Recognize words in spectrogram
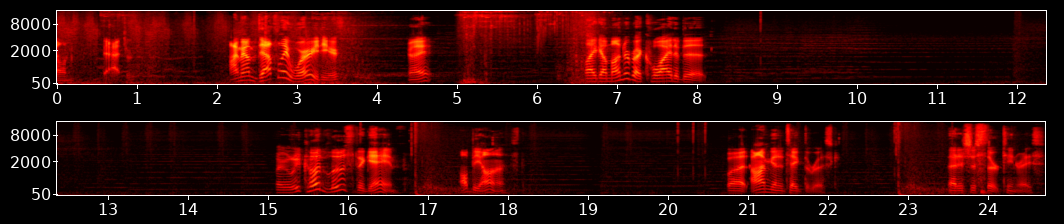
On Badger. I mean, I'm definitely worried here, right? Like, I'm under by quite a bit. Like, we could lose the game. I'll be honest. But I'm going to take the risk. That is just 13 race.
